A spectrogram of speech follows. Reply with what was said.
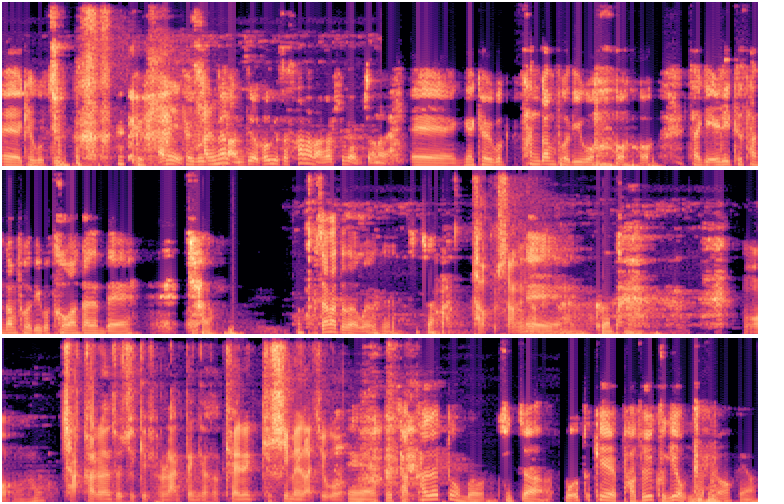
예, 결국 아니, 결국 살면 안 돼요. 거기서 살아나갈 수가 없잖아요. 예, 그냥 결국 상관 버리고 자기 엘리트 상관 버리고 도망가는데 참, 참 불쌍하더라고요. 진짜. 다 불쌍해요. 예, 그런 팀. 뭐 자칼은 솔직히 별로 안 땡겨서 걔는 개심해가지고 예, 그 자카도 또뭐 진짜 뭐 어떻게 봐줄 그게 없네요. 그냥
